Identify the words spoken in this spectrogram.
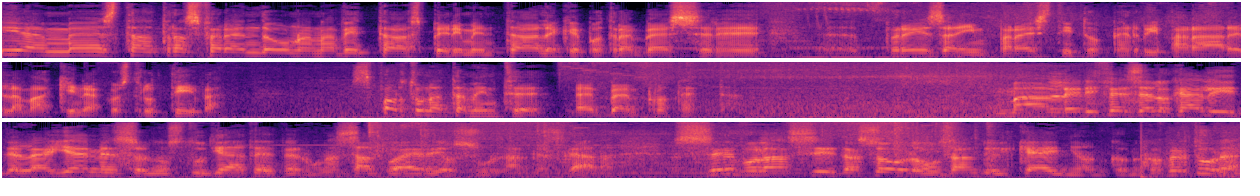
L'IM sta trasferendo una navetta sperimentale che potrebbe essere eh, presa in prestito per riparare la macchina costruttiva. Sfortunatamente è ben protetta. Ma le difese locali della Yemen sono studiate per un assalto aereo su larga scala. Se volassi da solo usando il canyon come copertura,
